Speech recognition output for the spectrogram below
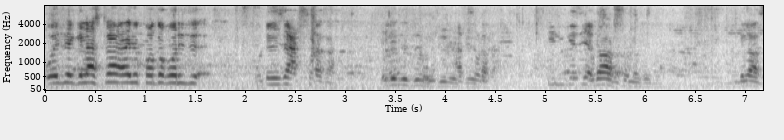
ওই যে গ্লাসটা এই যে কত? করে যে- ওটা হচ্ছে আটশো টাকা আটশো টাকা তিন কেজি আটশো গ্লাস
